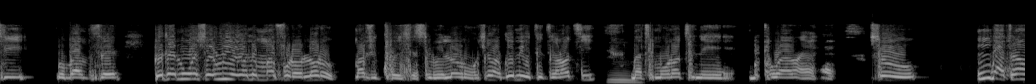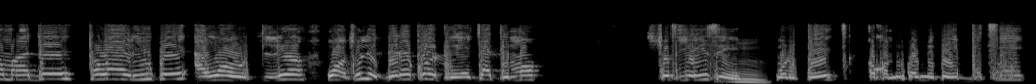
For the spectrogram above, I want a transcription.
tí ó bá ń fẹ́. Gẹ́gẹ́ bí wọ́n ṣe wí ọlọ́run má fọ̀rọ̀ lọ́rọ̀ má fi kọ ẹ̀ṣẹ̀ sí mi lọ́rùn. Ṣé wọn pé mi ò tètè rántí? Mm. gbà tí mo rántí ni mo tó wá so ńgbà táwọn máa dé tó wá rí i pé àwọn ò lé wọn ò tún lè gbé rẹ́kọ̀dù yẹn jáde mọ́ tó ti yé yín sìn Mm. mo rò pé ọkàn mi kọ́ mi pé ibi tí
